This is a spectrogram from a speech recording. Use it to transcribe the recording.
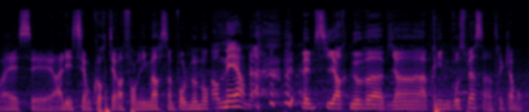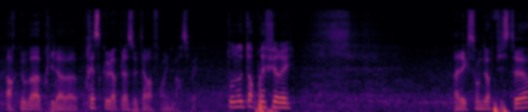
Ouais, c'est, allez, c'est encore Terraforming Mars hein, pour le moment. Oh merde Même si Ark Nova a bien a pris une grosse place, hein, très clairement. Ark Nova a pris la, presque la place de Terraforming Mars, ouais. Ton auteur préféré Alexander Pfister,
